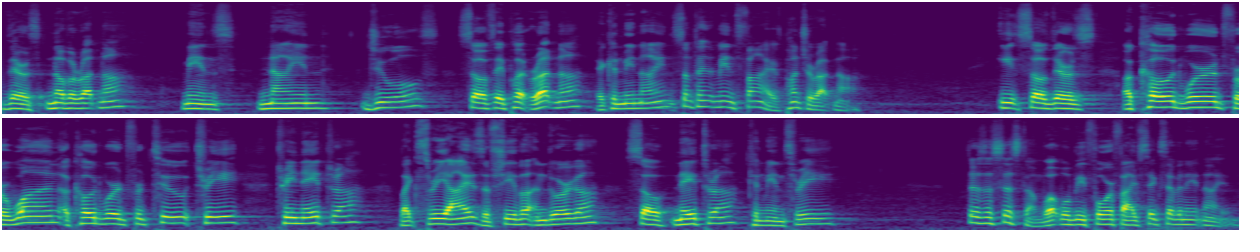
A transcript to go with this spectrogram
there's Navaratna, means nine jewels. So if they put Ratna, it can mean nine. Sometimes it means five, Pancharatna. So there's a code word for one, a code word for two, Tri, Trinetra, like three eyes of Shiva and Durga. So Netra can mean three, there's a system. What will be four, five, six, seven, eight, nine?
